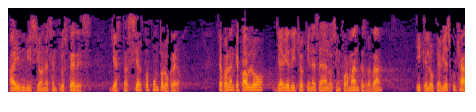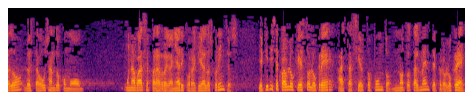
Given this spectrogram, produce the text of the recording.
hay divisiones entre ustedes, y hasta cierto punto lo creo. ¿Se acuerdan que Pablo ya había dicho quiénes eran los informantes, verdad? Y que lo que había escuchado lo estaba usando como una base para regañar y corregir a los corintios. Y aquí dice Pablo que esto lo cree hasta cierto punto, no totalmente, pero lo cree.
